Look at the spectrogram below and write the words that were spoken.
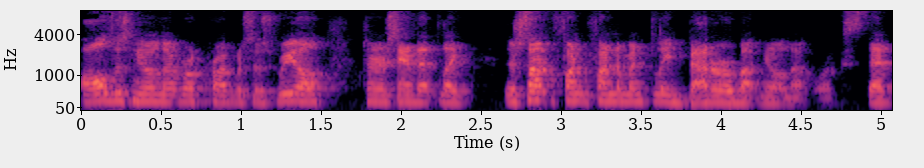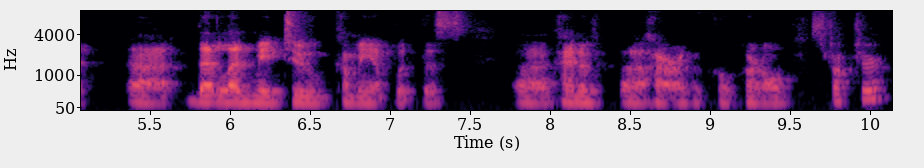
all this neural network progress is real to understand that like there's something fun- fundamentally better about neural networks that uh, that led me to coming up with this uh, kind of uh, hierarchical kernel structure.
